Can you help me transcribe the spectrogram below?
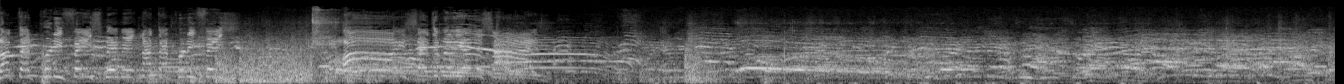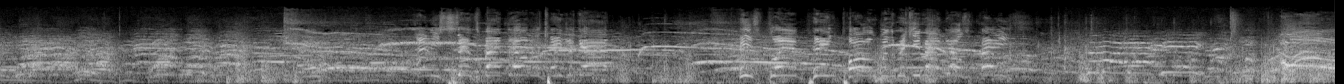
Not that pretty face, baby. Not that pretty face. Oh, he sends him to the other side. And he sends Mandel to the cage again. He's playing ping pong with Ricky Mandel's face. Oh!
